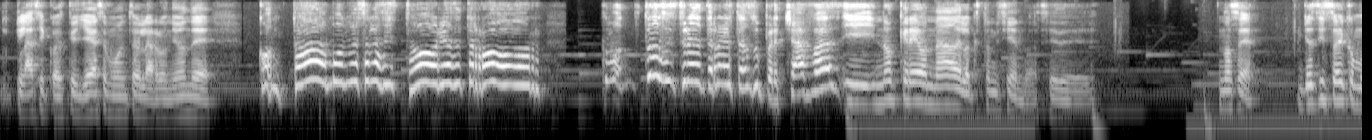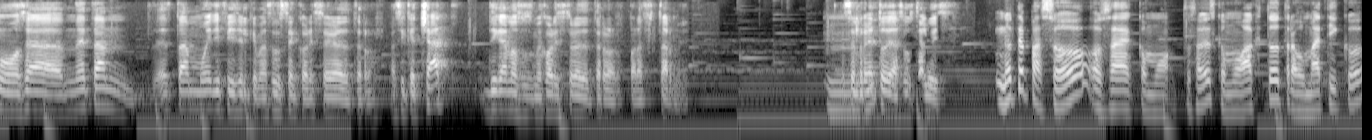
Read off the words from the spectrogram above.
el clásico es que llega ese momento de la reunión de contamos nuestras historias de terror. Como todas las historias de terror están súper chafas y no creo nada de lo que están diciendo. Así de. No sé. Yo sí soy como, o sea, neta, está muy difícil que me asusten con historias de terror. Así que chat, díganos sus mejores historias de terror para asustarme. Es el Mm, reto de asusta Luis. ¿No te pasó? O sea, como, tú sabes, como acto traumático,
